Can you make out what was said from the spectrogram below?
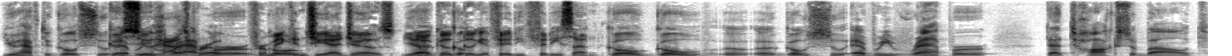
You have to go sue go every sue Hasbro rapper for go- making GI Joes. Yeah, go, go- go get 50, 50 cent. Go go uh, uh, go sue every rapper that talks about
